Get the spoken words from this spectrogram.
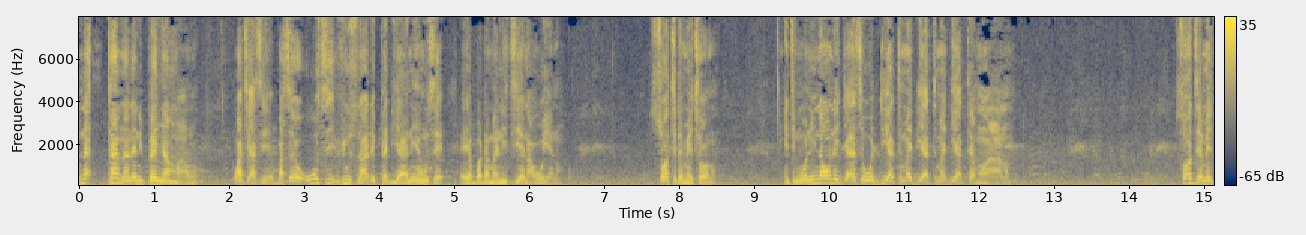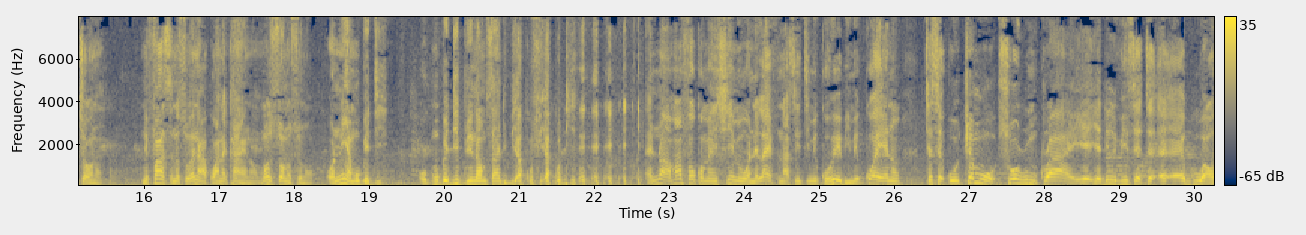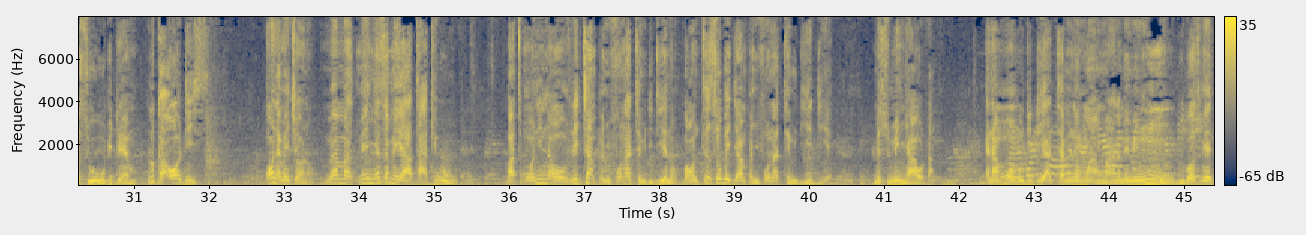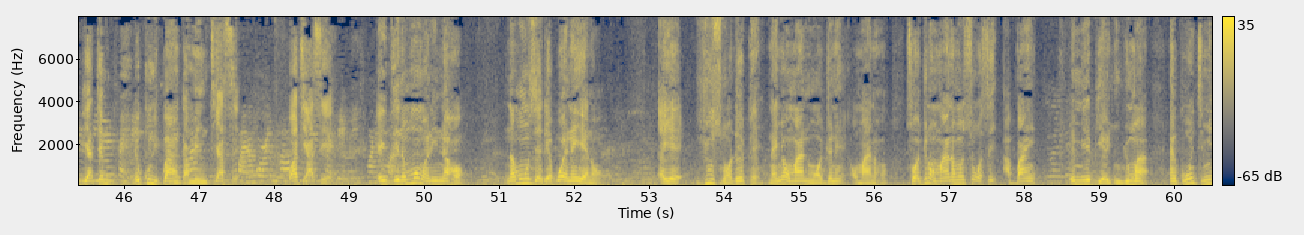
na time na na nipa nya mmaa ho wate aseɛ ba sɛ wo se views na ade pɛ deɛ a ne yɛhu sɛ ɛyɛ bɔdamani teɛ na woyɛ no sɔɔte dɛm ɛkyɛw no. nti ma ɔne na wɔn agya sɛ wɔdi atɛm adi atɛm adi atɛm ara no so ɔte ɛmɛ kyɛw no ne fans no so ɛna akoa no kan no mo nsɔ no so no ɔne a mo bɛdi mo bɛdi birinam san de bi akɔfi akɔdi ɛno a amanfoɔ kɔmɛnhyɛn mi wɔ ne life no ase nti mekɔhɔɛ bi mekɔɛ no kyɛ sɛ ɔtwam wɔ showroom koraa yɛde living set agu a ɔsɛ obi dɛm look at all this ɔna mekyɛw no mɛma menyɛ sɛ meyɛ atake wo but mo ni na o ne gya mpanyinfoɔ no atɛm didie no ba ɔnte sɛ ɔbɛgya mpanyinfoɔ no atɛm die deɛ meso me nyaa ɔda ɛna mo a mo didi atɛm ne ho anwa no meme hu mo because me adi atɛm eku nipa anka me nti ase wate aseɛ enti no mo mo ani na hɔ na mo hu sɛ deɛ bɔɔl no yɛ no ɛyɛ views na ɔde pɛ na ɛnyɛ ɔman no ɔdwene ɔman no ho so ɔdwene ɔman no ho so ɔse aban emie bia nnwuma a nka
